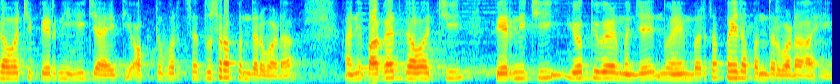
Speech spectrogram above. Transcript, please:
गावाची पेरणी ही जी आहे ती ऑक्टोबरचा दुसरा पंधरवाडा आणि बागायत गावाची पेरणीची योग्य वेळ म्हणजे नोव्हेंबरचा पहिला पंधरवाडा आहे.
